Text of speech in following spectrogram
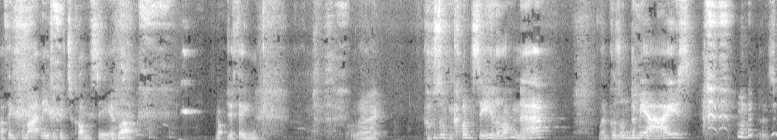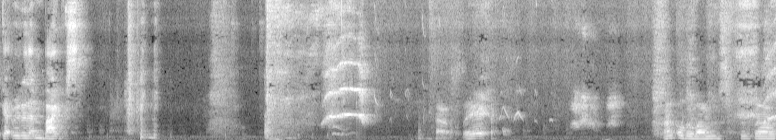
I think I might need a bit of concealer. What do you think? Right, put some concealer on there. That goes under my eyes. Let's get rid of them bags. That's it. And other ones as well.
